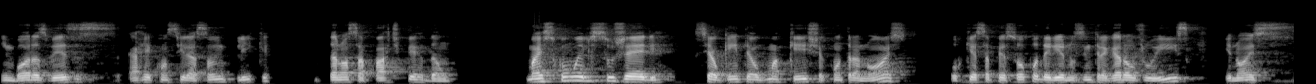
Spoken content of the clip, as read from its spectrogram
embora às vezes a reconciliação implique da nossa parte perdão. Mas como ele sugere, se alguém tem alguma queixa contra nós, porque essa pessoa poderia nos entregar ao juiz e nós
